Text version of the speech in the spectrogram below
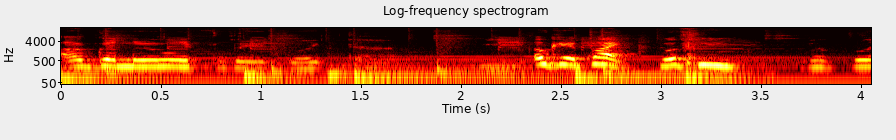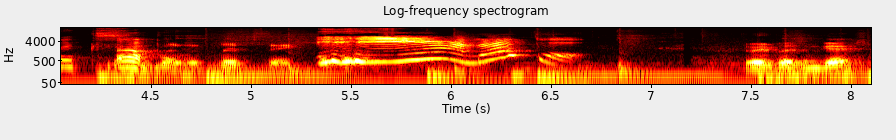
I'm gonna look weird like that. Okay, fine. Look, look, look. Not play with lipstick. Yeah, I like You ready to play some games?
